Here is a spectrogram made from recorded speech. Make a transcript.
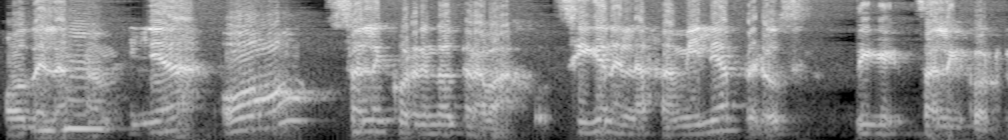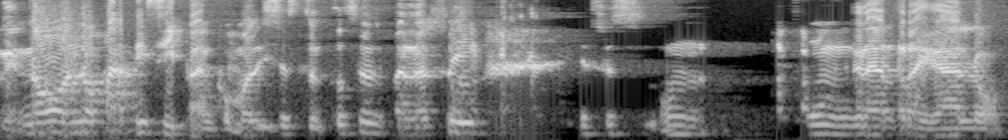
o de la familia o salen corriendo al trabajo. Siguen en la familia, pero salen corriendo. No, no participan, como dices tú. Entonces, bueno, eso, es un, un gran regalo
